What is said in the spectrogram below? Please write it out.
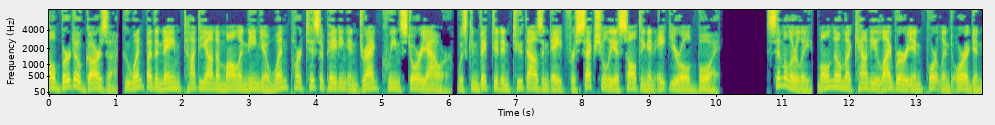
Alberto Garza, who went by the name Tatiana Malanina when participating in Drag Queen Story Hour, was convicted in 2008 for sexually assaulting an eight-year-old boy. Similarly, Multnomah County Library in Portland, Oregon,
